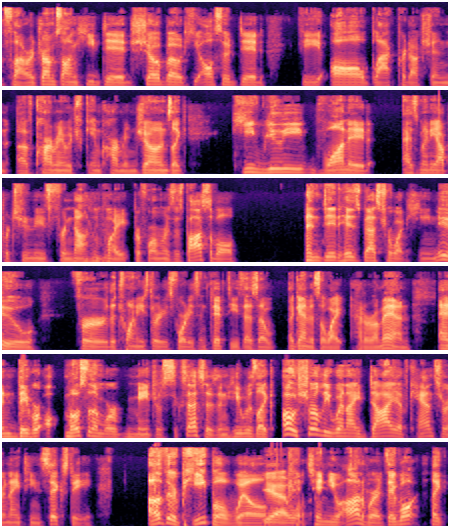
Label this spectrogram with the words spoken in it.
Flower Drum Song. He did Showboat. He also did the all black production of Carmen, which became Carmen Jones. Like he really wanted as many opportunities for non-white performers as possible and did his best for what he knew for the 20s, 30s, 40s, and 50s as a again as a white hetero man, and they were most of them were major successes. And he was like, "Oh, surely when I die of cancer in 1960." Other people will Yeah, well- continue onwards. They won't like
